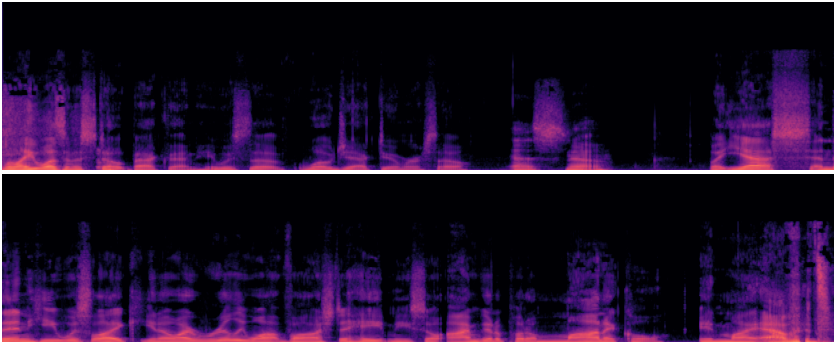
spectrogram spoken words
well, he wasn't a stoat back then. He was the Wojak Doomer, so Yes. No. But yes, and then he was like, you know, I really want Vaush to hate me, so I'm going to put a monocle in my avatar.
